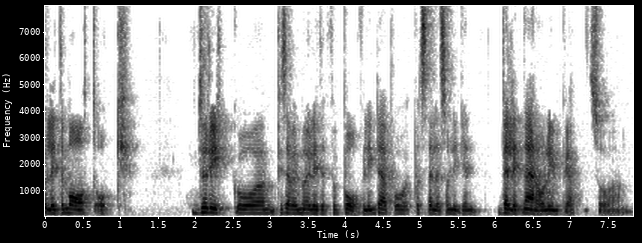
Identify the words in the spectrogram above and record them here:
För lite mat och dryck och det finns även möjligheter för bowling där på, på ett ställe som ligger väldigt nära Olympia. Så um,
